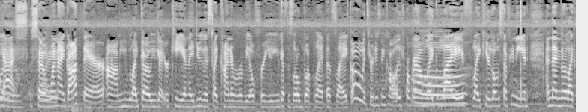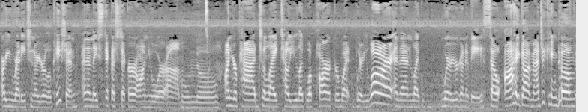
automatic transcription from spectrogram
Yes. you? So Right. when I got there, um, you like go, you get your key, and they do this like kind of reveal for you. You get this little booklet that's like, oh, it's your Disney College program, like life, like here's all the stuff you need. And then they're like, are you ready to know your location? And then they stick a sticker on your um, Oh no. on your pad to like tell you like what park or what where you are, and then like where you're going to be. So I got Magic Kingdom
